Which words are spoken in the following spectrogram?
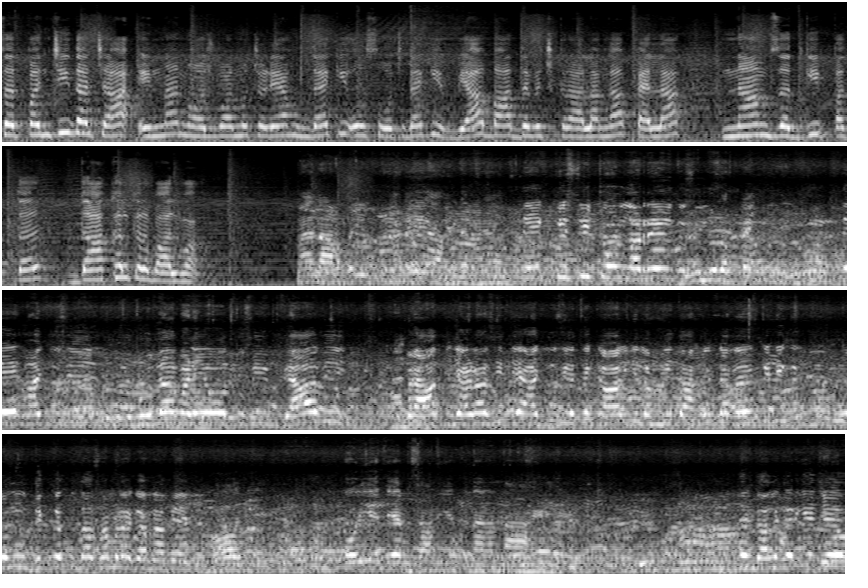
ਸਰਪੰਚੀ ਦਾ ਚਾਹ ਇੰਨਾ ਨੌਜਵਾਨ ਨੂੰ ਚੜਿਆ ਹੁੰਦਾ ਹੈ ਕਿ ਉਹ ਸੋਚਦਾ ਹੈ ਕਿ ਵਿਆਹ ਬਾਅਦ ਦੇ ਵਿੱਚ ਕਰਾ ਲਾਂਗਾ। ਪਹਿਲਾਂ ਨਾਮਜ਼ਦਗੀ ਪੱਤਰ ਦਾਖਲ ਕਰਵਾ ਲਵਾਂ। ਮੈਂ ਲੜ ਪਈ ਤੇ ਕਿਸ ਦੀ ਚੋਣ ਲੜ ਰਹੇ ਹੋ ਤੁਸੀਂ? ਤੇ ਅੱਜ ਤੁਸੀਂ ਦੂਲਾ ਬਣੇ ਹੋ ਤੁਸੀਂ ਵਿਆਹ ਵੀ ਬਰਾਤ ਜਾਣਾ ਸੀ ਤੇ ਅੱਜ ਤੁਸੀਂ ਇੱਥੇ ਕਾਗਜ਼ ਲੰਬੀ ਦਾਖਲ ਕਰ ਰਹੇ ਹੋ। ਕਿੰਨੀ ਕੁ ਤੁਹਾਨੂੰ ਦਿੱਕਤ ਦਾ ਸਾਹਮਣਾ ਕਰਨਾ ਪਿਆ ਜੀ? ਬਹੁਤ ਕੋਈ ਇਹ ਇਨਸਾਨੀਅਤ ਨਾਲ ਨਾ ਹੈ। ਤੇ ਗੱਲ ਕਰੀਏ ਜੇ ਜੋ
